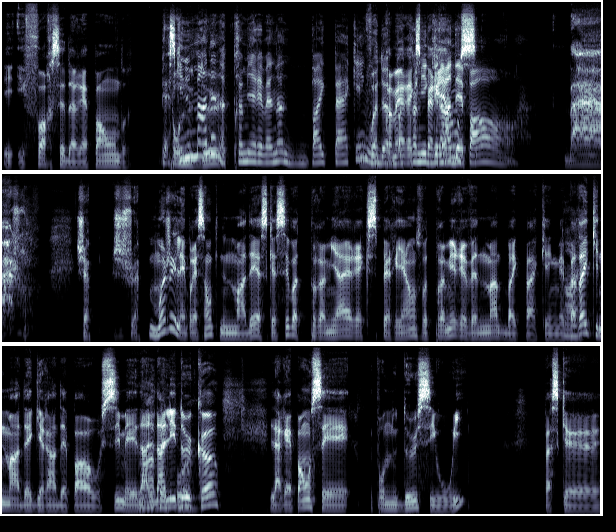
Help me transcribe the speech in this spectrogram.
Et, force est de répondre. Est-ce qu'ils nous demandaient notre premier événement de bikepacking ou, de, votre premier grand départ? Ben, moi, j'ai l'impression qu'ils nous demandaient est-ce que c'est votre première expérience, votre premier événement de bikepacking? Mais peut-être qu'ils demandaient grand départ aussi. Mais dans, dans les deux cas, la réponse est pour nous deux, c'est oui. Parce que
